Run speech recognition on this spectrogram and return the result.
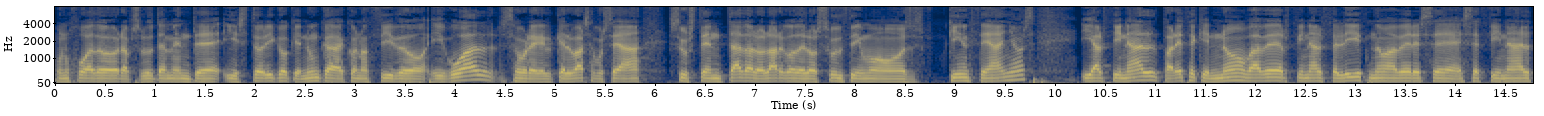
Un jugador absolutamente histórico que nunca ha conocido igual, sobre el que el Barça pues, se ha sustentado a lo largo de los últimos 15 años y al final parece que no va a haber final feliz, no va a haber ese, ese final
